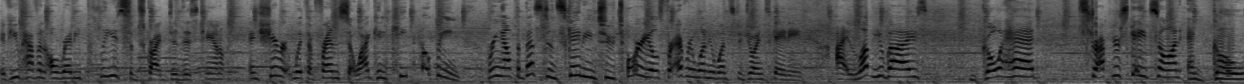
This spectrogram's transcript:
If you haven't already, please subscribe to this channel and share it with a friend so I can keep helping bring out the best in skating tutorials for everyone who wants to join skating. I love you guys. Go ahead, strap your skates on, and go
